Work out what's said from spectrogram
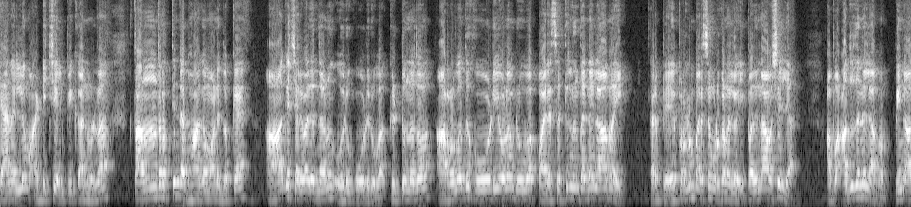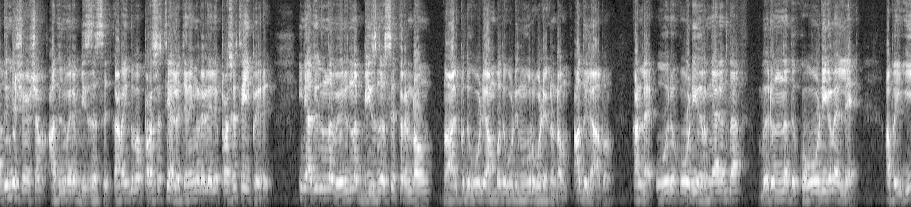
ചാനലിലും അടിച്ചേൽപ്പിക്കാനുള്ള തന്ത്രത്തിന്റെ ഭാഗമാണ് ഇതൊക്കെ. ആകെ ചെലവായത് എന്താണ് ഒരു കോടി രൂപ. കിട്ടുന്നതോ അറുപത് കോടിയോളം രൂപ പരസ്യത്തിൽ നിന്ന് തന്നെ ലാഭമായി കാരണം പേപ്പറിലും പരസ്യം കൊടുക്കണമല്ലോ ഇപ്പൊ അതിന്റെ ആവശ്യമില്ല. അപ്പൊ അത് തന്നെ ലാഭം. പിന്നെ അതിന്റെ ശേഷം അതിൽ നിന്ന് വരെ ബിസിനസ് കാരണം ഇതിപ്പോ പ്രശസ്തിയല്ലോ ജനങ്ങളുടെ ഇടയിൽ പ്രശസ്തി ഈ പേര്. ഇനി അതിൽ നിന്ന് വരുന്ന ബിസിനസ് എത്ര ഉണ്ടാവും? നാൽപ്പത് കോടി അമ്പത് കോടി നൂറ് കോടിയൊക്കെ ഉണ്ടാവും. അത് ലാഭം. കണ്ടേ ഒരു കോടി എറിഞ്ഞാൽ എന്താ? വരുന്നത് കോടികളല്ലേ? അപ്പൊ ഈ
